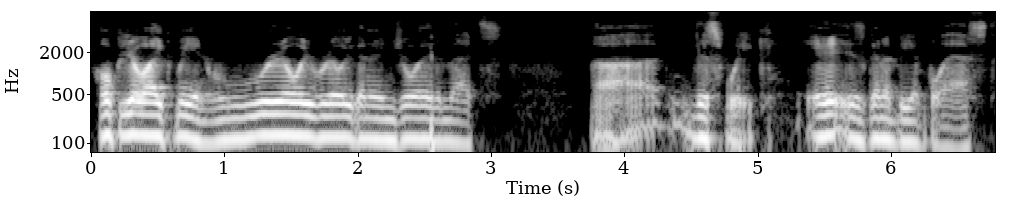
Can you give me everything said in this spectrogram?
hope you're like me and really, really going to enjoy the Mets uh, this week. It is going to be a blast.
